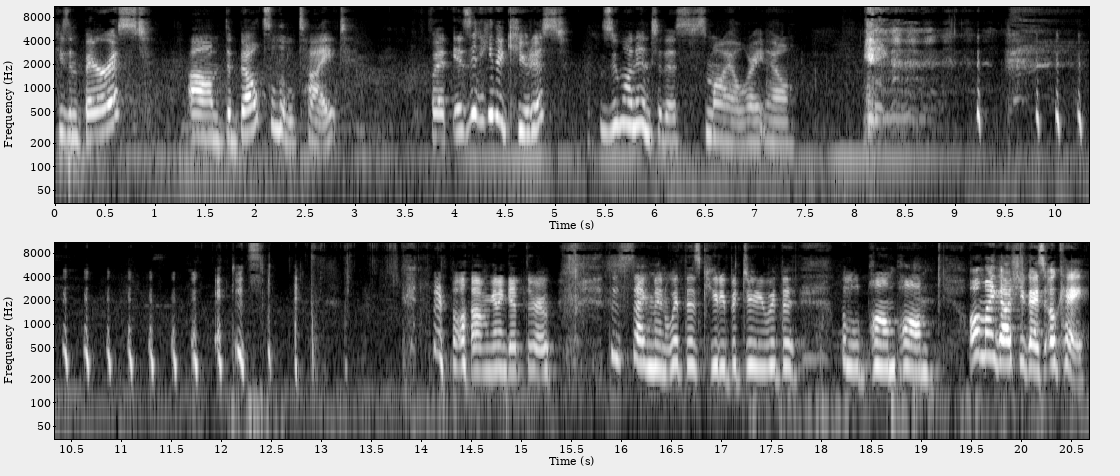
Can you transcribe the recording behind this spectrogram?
He's embarrassed. Um, the belt's a little tight, but isn't he the cutest? Zoom on into this smile right now. I don't know how I'm gonna get through this segment with this cutie patootie with the little pom pom. Oh my gosh, you guys. Okay,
